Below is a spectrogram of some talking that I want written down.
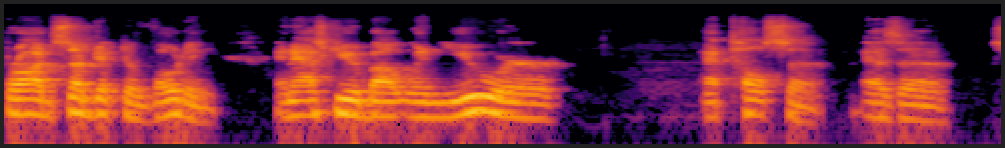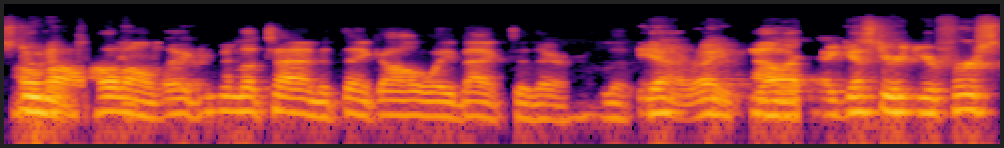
broad subject of voting and ask you about when you were at Tulsa as a student. Hold on, hold on. Give me a little time to think all the way back to there. Look. Yeah, right. Well, I, I guess your your first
